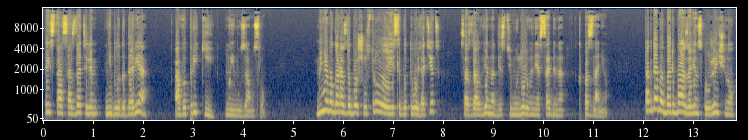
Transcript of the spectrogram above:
Ты стал создателем не благодаря, а вопреки моему замыслу. Меня бы гораздо больше устроило, если бы твой отец создал Вена для стимулирования Сабина к познанию. Тогда бы борьба за венскую женщину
